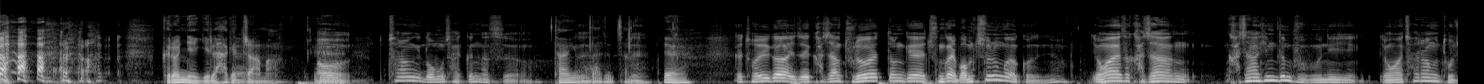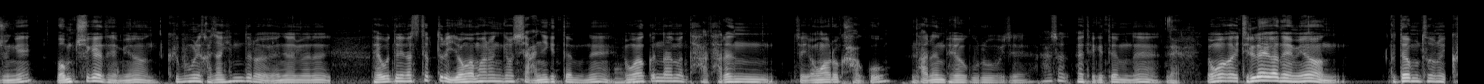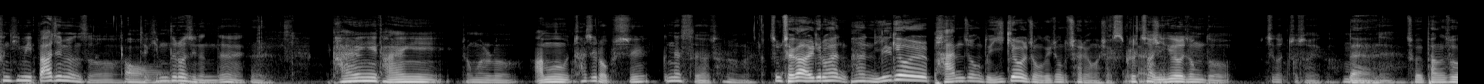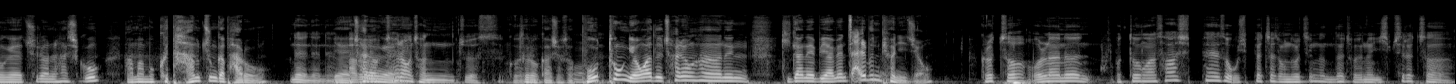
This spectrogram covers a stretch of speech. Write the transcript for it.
그런 얘기를 하겠죠 아마. 예. 어, 촬영이 너무 잘 끝났어요. 다행입니다 진짜. 네. 예. 그러니까 저희가 이제 가장 두려워했던 게 중간에 멈추는 거였거든요. 영화에서 가장 가장 힘든 부분이 영화 촬영 도중에 멈추게 되면 그 부분이 가장 힘들어요. 왜냐하면은 배우들이나 스태프들이 이 영화만 하는 것이 아니기 때문에 영화가 끝나면 다 다른 이제 영화로 가고 다른 배역으로 이제 하셔야 되기 때문에 네. 영화가 delay가 되면 그때부터는 큰 힘이 빠지면서 어. 되게 힘들어지는데 음. 다행히 다행히 정말로 아무 차질 없이 끝냈어요 촬영을. 지금 제가 알기로 한, 한 1개월 반 정도, 2개월 정도 이 정도 촬영하셨습니다. 그렇죠. 한 2개월 정도 찍었죠 저희가. 네. 네. 저희 방송에 출연을 하시고 아마 뭐 그 다음 주인가 바로 네네네. 예, 촬영에 촬영 전주였을 거예요. 들어가셔서 어. 보통 영화들 촬영하는 기간에 비하면 짧은 편이죠. 그렇죠. 원래는 보통 한 40회에서 50회차 정도를 찍는데 저희는 27회차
